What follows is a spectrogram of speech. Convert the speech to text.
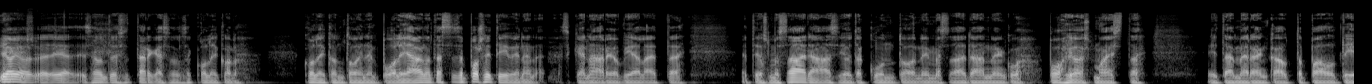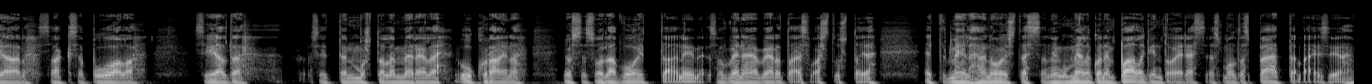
joo, joo, ja se on tietysti tärkeää, se on se kolikon, kolikon toinen puoli. Ja aina tässä se positiivinen skenaario vielä, että että jos me saadaan asioita kuntoon, niin me saadaan niin kuin Pohjoismaista Itämeren kautta Baltiaan, Saksa, Puola, sieltä sitten Mustalle merelle Ukraina, jos se soda voittaa, niin se on Venäjän vertaisvastustaja. Että meillähän olisi tässä niin kuin melkoinen palkinto edessä, jos me oltaisiin päättäväisiä.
